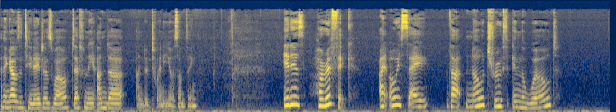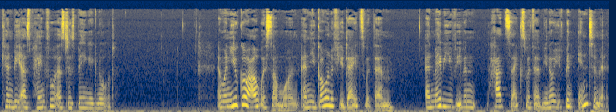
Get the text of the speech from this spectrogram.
I think I was a teenager as well, definitely under under 20 or something. It is horrific. I always say that no truth in the world can be as painful as just being ignored. And when you go out with someone and you go on a few dates with them, and maybe you've even had sex with them, you know, you've been intimate,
